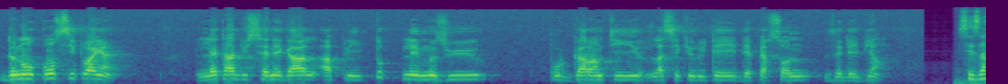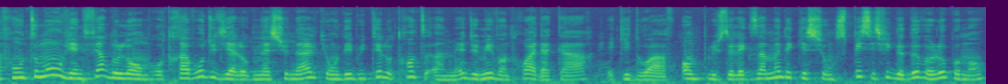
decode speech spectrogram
de nos concitoyens l'État du Sénégal a pris toutes les mesures pour garantir la sécurité des personnes et des biens. Ces affrontements viennent faire de l'ombre aux travaux du dialogue national qui ont débuté le 31 mai 2023 à Dakar et qui doivent, en plus de l'examen des questions spécifiques de développement,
